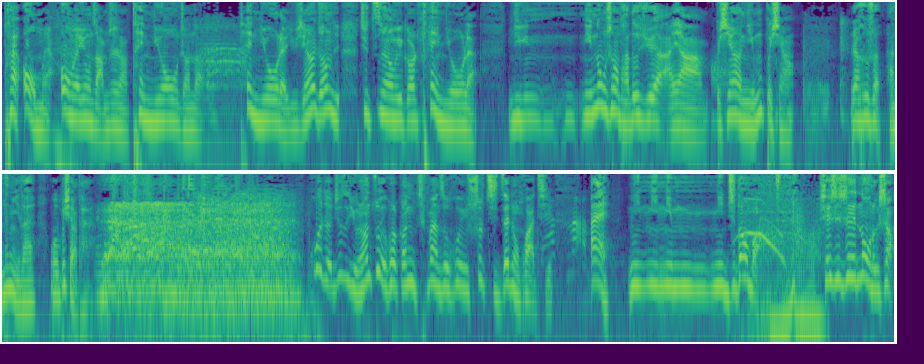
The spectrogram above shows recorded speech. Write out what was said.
太傲慢，傲慢用咱们这上太牛，真的太牛了。有些人真的就自认为个儿太牛了，你你弄上他都觉得哎呀不行，你们不行，然后说啊那你来，我不想谈。或者就是有人坐一块儿跟你吃饭之后会说起这种话题，哎，你你你你知道吧？谁谁谁弄了个上，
